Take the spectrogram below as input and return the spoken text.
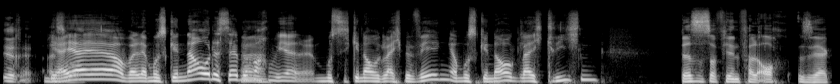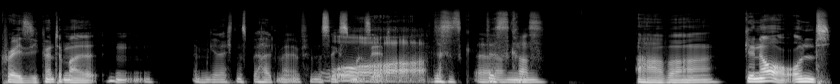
irre. Also, ja, ja, ja, ja, weil er muss genau dasselbe Ja. machen wie er. Er muss sich genau gleich bewegen, er muss genau gleich kriechen. Das ist auf jeden Fall auch sehr crazy. Könnt ihr mal im, im Gedächtnis behalten, wenn ihr den Film das nächste Mal seht. Oh, das ist, das ist Ähm, krass. Aber genau, und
